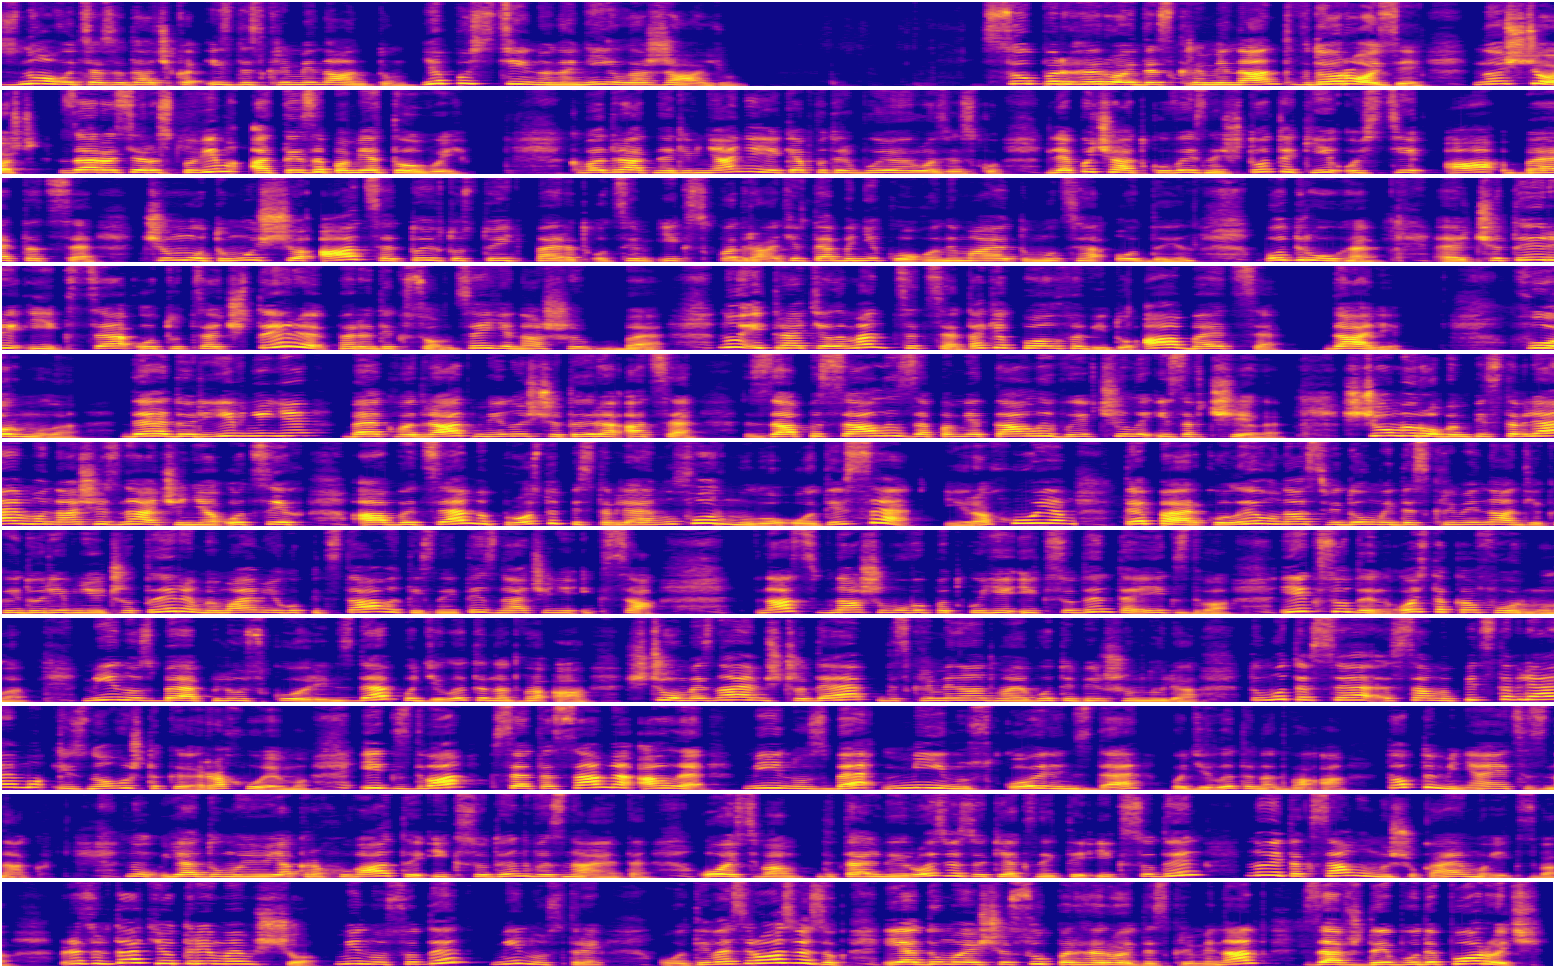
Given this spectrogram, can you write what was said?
Знову ця задачка із дискримінантом. Я постійно на ній лажаю. Супергерой-дискримінант в дорозі. Ну що ж, зараз я розповім, а ти запам'ятовуй. Квадратне рівняння, яке потребує розв'язку. Для початку визнач, що такі ось ці А, Б та С. Чому? Тому що А це той, хто стоїть перед оцим х в квадраті. В тебе нікого немає, тому це 1. По-друге, е, 4х це от це 4 перед х, це є наше Б. Ну і третій елемент це С, так як по алфавіту А, Б, С. Далі. Формула d дорівнює b квадрат мінус 4ac. Записали, запам'ятали, вивчили і завчили. Що ми робимо? Підставляємо наші значення оцих А, Б, С, ми просто підставляємо формулу. От і все. І рахуємо. Тепер, коли у нас відомий дискримінант, який дорівнює 4, ми маємо його підставити і знайти значення х. В нас в нашому випадку є х1 та х2. х1 ось така формула. Мінус b плюс корінь з d поділити на 2а. Що ми знаємо, що d дискримінант має бути більшим нуля. Тому те все саме підставляємо і знову ж таки рахуємо. х2 все те саме, але мінус b мінус корінь з d поділити на 2а. Тобто міняється знак. Ну, я думаю, як рахувати х1 ви знаєте. Ось вам детальний розв'язок, як знайти х1, ну і так само ми шукаємо х2. В результаті отримаємо що? Мінус 1, мінус 3. От і весь розв'язок. І я думаю, що супергерой-дискримінант завжди буде поруч.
